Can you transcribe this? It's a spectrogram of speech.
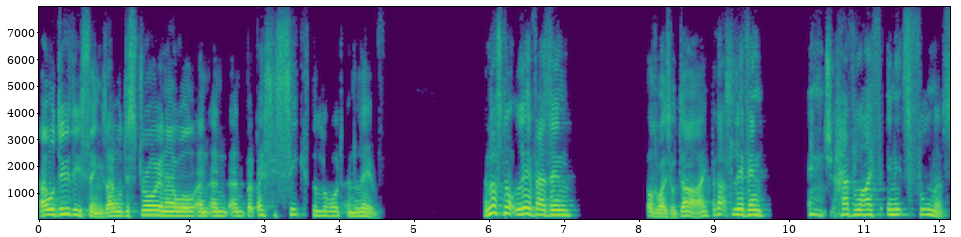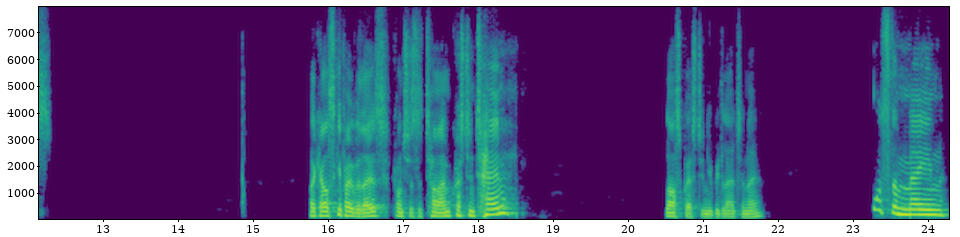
I will do these things. I will destroy, and I will, and and and. But basically, seek the Lord and live. And that's not live as in, otherwise you'll die. But that's live in and have life in its fullness. Okay, I'll skip over those, conscious of time. Question 10. Last question you'd be glad to know. What's the main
